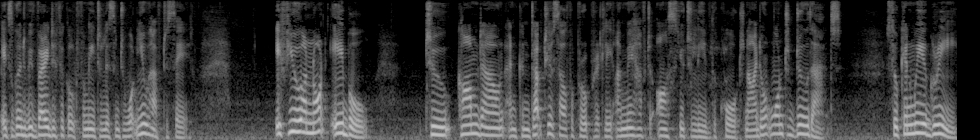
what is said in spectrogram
it's going to be very difficult for me to listen to what you have to say if you are not able to calm down and conduct yourself appropriately, I may have to ask you to leave the court. Now, I don't want to do that. So, can we agree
